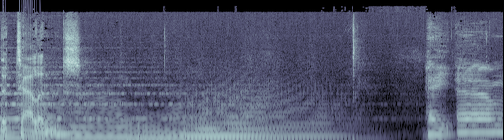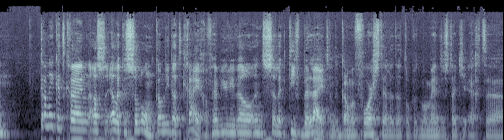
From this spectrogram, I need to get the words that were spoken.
The talents. Hey, ehm, kan ik het krijgen als elke salon? Kan die dat krijgen? Of hebben jullie wel een selectief beleid? Want ik kan me voorstellen dat op het moment dus dat je echt eh,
